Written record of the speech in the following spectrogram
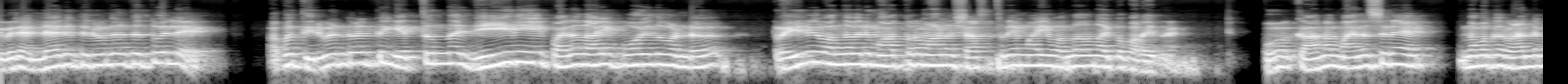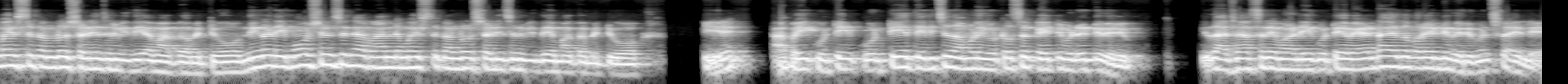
ഇവരെല്ലാവരും തിരുവനന്തപുരത്ത് എത്തുമല്ലേ അപ്പൊ തിരുവനന്തപുരത്ത് എത്തുന്ന രീതി പലതായി പോയത് കൊണ്ട് ട്രെയിനിൽ വന്നവർ മാത്രമാണ് ശാസ്ത്രീയമായി വന്നതെന്നാണ് ഇപ്പൊ പറയുന്നത് അപ്പോൾ കാരണം മനസ്സിനെ നമുക്ക് റാൻഡമൈസ്ഡ് കൺട്രോൾ സ്റ്റഡീസിന് വിധേയമാക്കാൻ പറ്റുമോ നിങ്ങളുടെ ഇമോഷൻസിനെ റാൻഡമൈസ്ഡ് കൺട്രോൾ സ്റ്റഡീസിന് വിധേയമാക്കാൻ പറ്റുമോ ഏ അപ്പൊ ഈ കുട്ടി കുട്ടിയെ തിരിച്ച് നമ്മൾ യൂട്രസിൽ കയറ്റി വിടേണ്ടി വരും. ഇത് അശാസ്ത്രീയമാണ് ഈ കുട്ടിയെ വേണ്ട എന്ന് പറയേണ്ടി വരും. മനസ്സിലായില്ലേ?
